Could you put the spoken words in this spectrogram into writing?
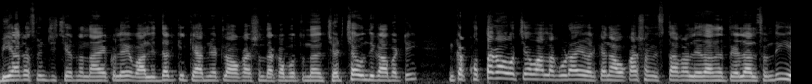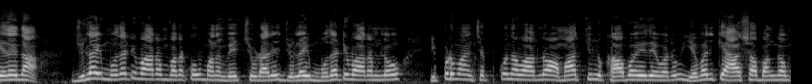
బీఆర్ఎస్ నుంచి చేరిన నాయకులే వాళ్ళిద్దరికీ క్యాబినెట్లో అవకాశం దక్కబోతుందని చర్చ ఉంది కాబట్టి ఇంకా కొత్తగా వచ్చే వాళ్ళకు కూడా ఎవరికైనా అవకాశం ఇస్తారా లేదా అని తేలాల్సి ఉంది. ఏదైనా జూలై మొదటి వారం వరకు మనం వేచి చూడాలి. జూలై మొదటి వారంలో ఇప్పుడు మనం చెప్పుకున్న వారిలో అమాత్యులు కాబోయేది ఎవరు? ఎవరికి ఆశాభంగం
